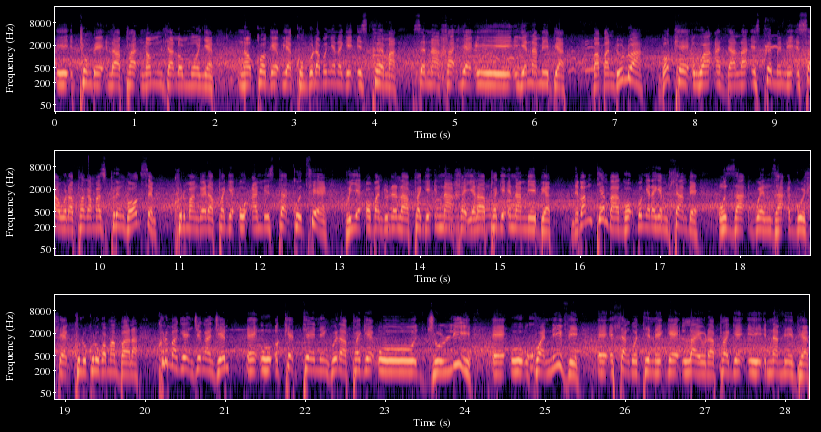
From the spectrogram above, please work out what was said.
ithumbe lapha nomdlalo munye nokho ke uyakhumbula bonyana ke isichema senarha yeNamibia babandulwa ngokhe wadlala esichemeni sawo lapha kama-springboks khuluma ngayo lapha ke u-alister kutie kuye obandula lapha ke inarha yalapha ke enamibia. Nebamthembako bonyana ke mhlambe uza kwenza kuhle khulukhulu kwamambala. Khuluma ke njenganje eh, ucaptain ngwelapha ke ujulie eh, ujuanivi eh, ehlangothini ke layo lapha ke inamibia.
